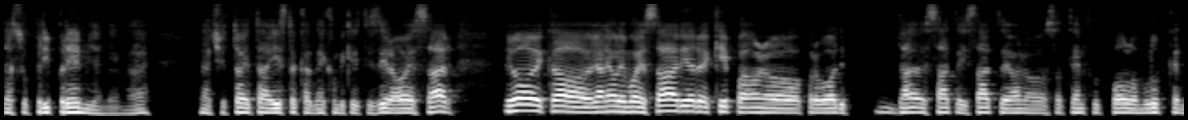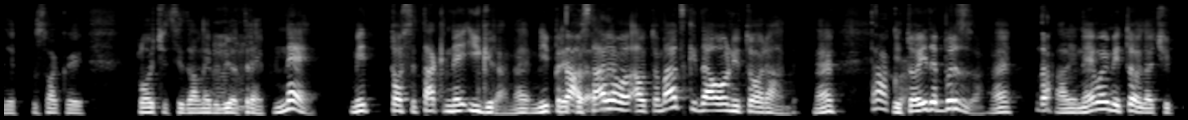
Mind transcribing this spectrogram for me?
da su pripremljeni. Ne? Znači, to je ta isto kad neko mi kritizira OSR, joj, kao, ja ne volim OSR jer ekipa ono, provodi da, sate i sate ono, sa ten foot polom, lupkanje u svakoj pločici da li ne bi bio mhm. trep. Ne, mi to se tak ne igra, ne? mi pretpostavljamo automatski da oni to rade. Ne? Tako I to ide brzo, ne? Da. ali nemoj mi to, znači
